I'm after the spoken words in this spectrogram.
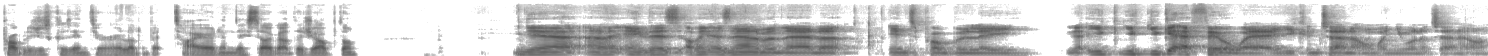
probably just because Inter are a little bit tired and they still got the job done. Yeah, I think there's I think there's an element there that Inter probably you, you you get a feel where you can turn it on when you want to turn it on.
